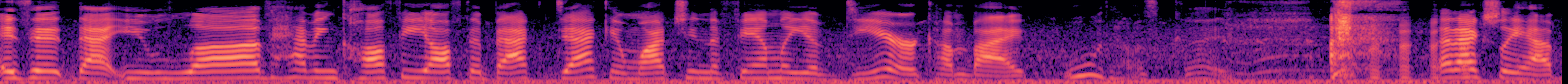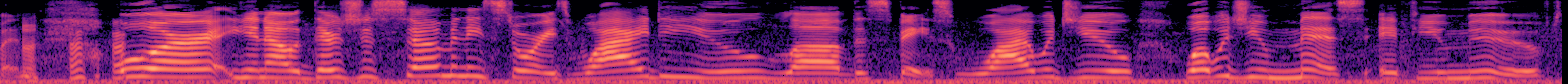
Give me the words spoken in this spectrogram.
is it that you love having coffee off the back deck and watching the family of deer come by ooh that was good that actually happened. or, you know, there's just so many stories. Why do you love the space? Why would you, what would you miss if you moved?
